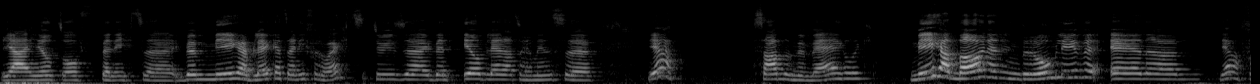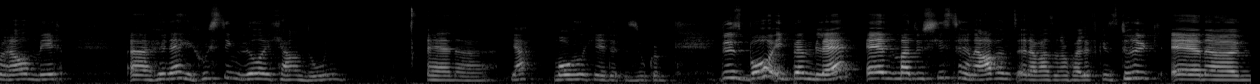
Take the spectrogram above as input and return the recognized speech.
ja, heel tof. Ik ben echt uh, ik ben mega blij. Ik had dat niet verwacht. Dus uh, ik ben heel blij dat er mensen, ja, samen met mij eigenlijk, mee gaan bouwen en hun droom leven. En uh, ja, vooral meer uh, hun eigen goesting willen gaan doen. En ja, mogelijkheden zoeken. Dus Bo, ik ben blij. En, maar dus gisteravond, en dat was er nog wel even druk. En ehm,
